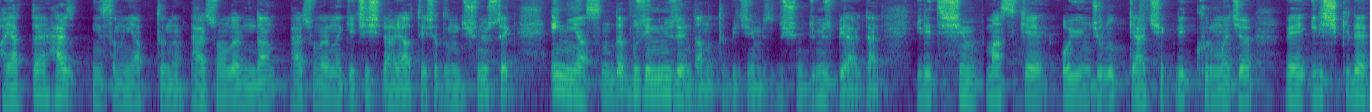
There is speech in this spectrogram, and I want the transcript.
hayatta her insanın yaptığını, personalarından personalarına geçişle hayatı yaşadığını düşünürsek en iyi aslında bu zemin üzerinde anlatabileceğimizi düşündüğümüz bir yerden iletişim, maske, oyunculuk, gerçeklik, kurmaca ve ilişki de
